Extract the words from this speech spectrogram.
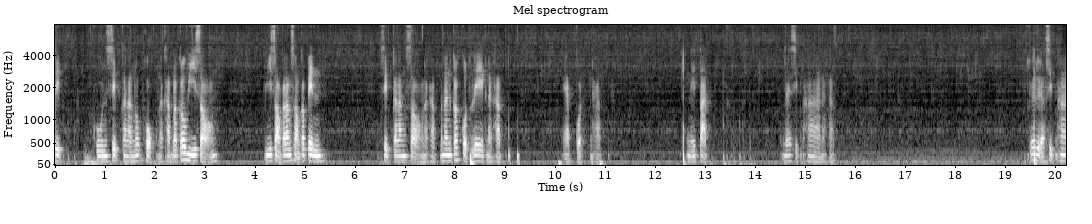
30คูณ10กำลังลบ6นะครับ แล้วก็ V2 V2 กำลังสองก็เป็น 10กำลังสองนะครับเพราะนั้นก็กดเลขนะครับ แอบกดนะครับอันนี้ตัดได้ 15 นะครับก็เหลือสิบห้า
